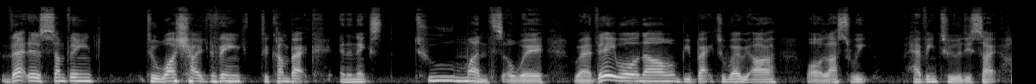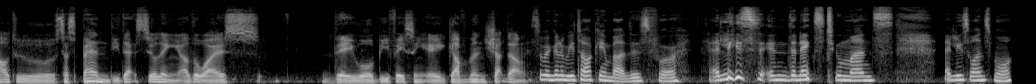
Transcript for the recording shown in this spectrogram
that is something to watch, I think, to come back in the next two months away, where they will now be back to where we are, well, last week having to decide how to suspend the debt ceiling. Otherwise, they will be facing a government shutdown. So we're going to be talking about this for at least in the next two months, at least once more.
